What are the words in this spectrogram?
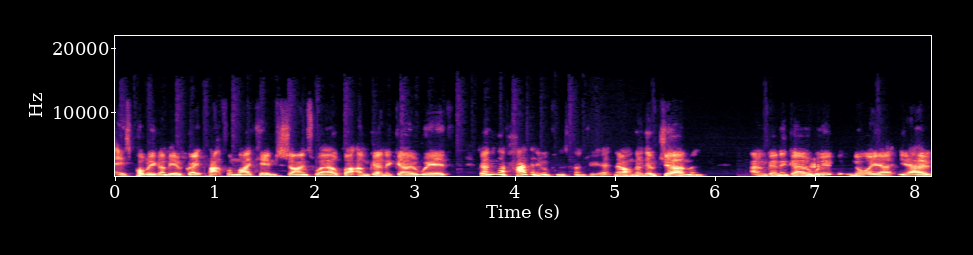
he's probably going to be a great platform like him, shines well. But I'm going to go with. I don't think I've had anyone from this country yet. No, I'm going to go German. I'm going to go with Neuer. You know,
